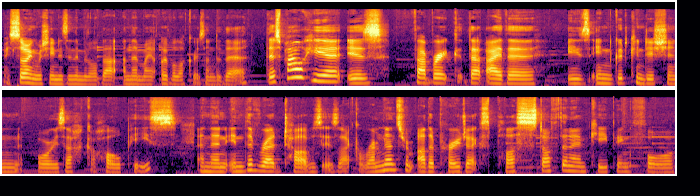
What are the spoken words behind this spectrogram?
My sewing machine is in the middle of that, and then my overlocker is under there. This pile here is fabric that either is in good condition or is like a whole piece. And then in the red tubs is like remnants from other projects plus stuff that I'm keeping for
